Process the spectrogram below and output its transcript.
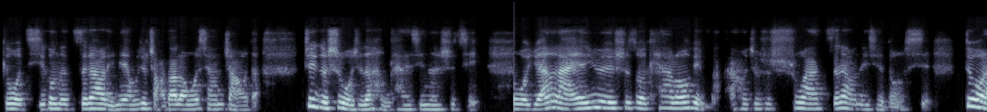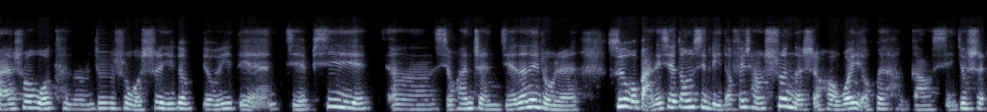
给我提供的资料里面，我就找到了我想找的。这个是我觉得很开心的事情。我原来因为是做 cataloging 嘛，然后就是书啊、资料那些东西，对我来说，我可能就是我是一个有一点洁癖，嗯，喜欢整洁的那种人，所以我把那些东西理得非常顺的时候，我也会很高兴，就是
